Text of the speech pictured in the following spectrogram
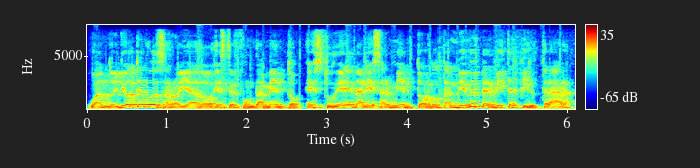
Cuando yo tengo desarrollado este fundamento, estudiar y analizar mi entorno también me permite filtrar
